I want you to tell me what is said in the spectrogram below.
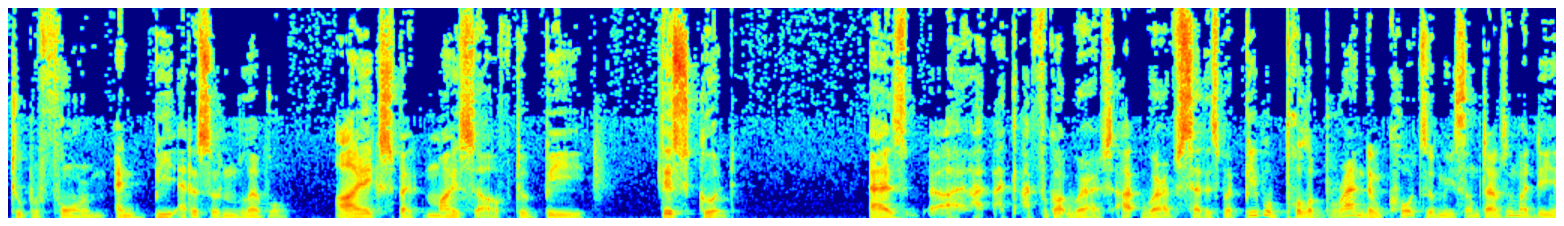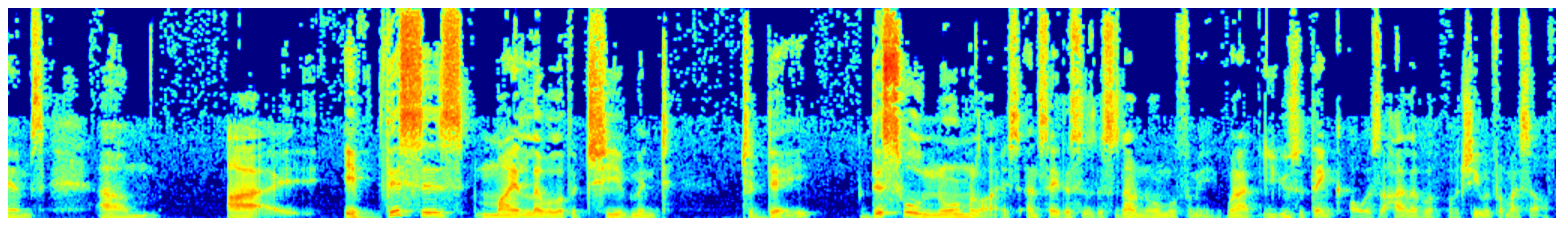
to perform and be at a certain level, I expect myself to be this good. As I, I, I forgot where I've where I've said this, but people pull up random quotes of me sometimes in my DMs. Um, I if this is my level of achievement today, this will normalize and say this is this is now normal for me. When I used to think, oh, it's a high level of achievement for myself.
